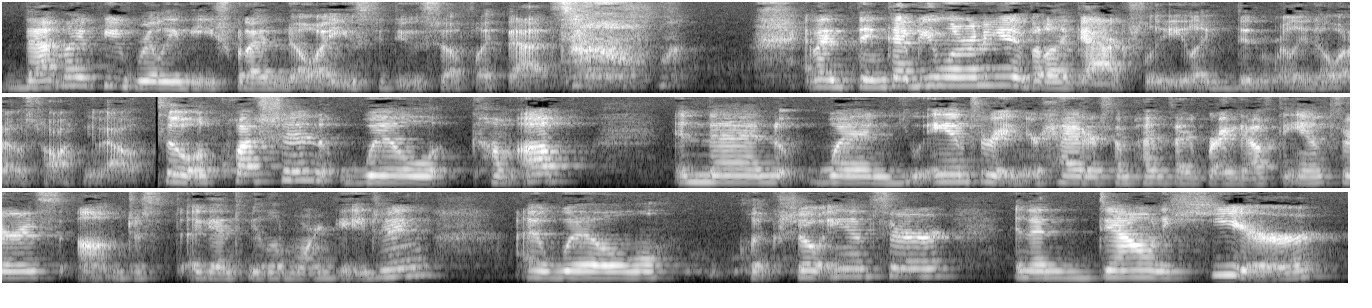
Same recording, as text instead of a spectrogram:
that might be really niche but I know I used to do stuff like that so and I think I'd be learning it but like actually like didn't really know what I was talking about. So a question will come up and then when you answer it in your head or sometimes I write out the answers um, just again to be a little more engaging I will click show answer and then down here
